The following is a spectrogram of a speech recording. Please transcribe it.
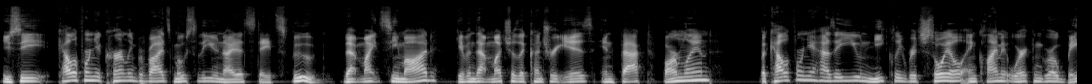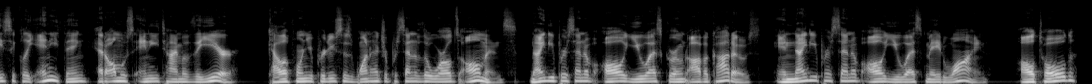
You see, California currently provides most of the United States food. That might seem odd, given that much of the country is, in fact, farmland, but California has a uniquely rich soil and climate where it can grow basically anything at almost any time of the year. California produces 100% of the world's almonds, 90% of all US grown avocados, and 90% of all US made wine. All told,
